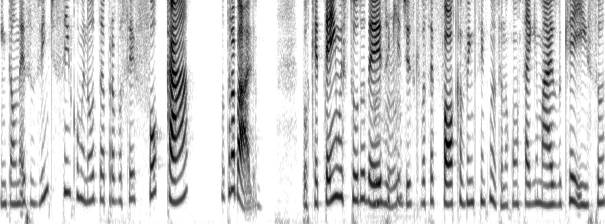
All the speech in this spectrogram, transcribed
Então nesses 25 minutos é para você focar no trabalho. Porque tem um estudo desse uhum. que diz que você foca 25 minutos, você não consegue mais do que isso,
